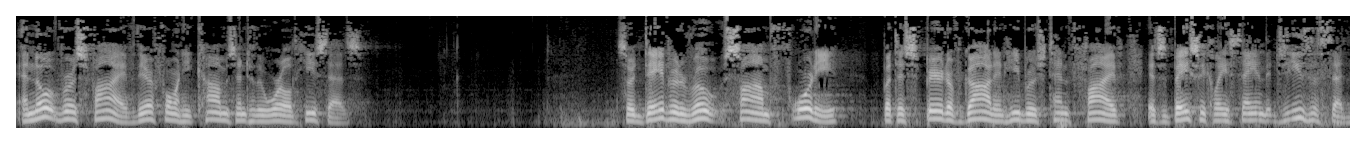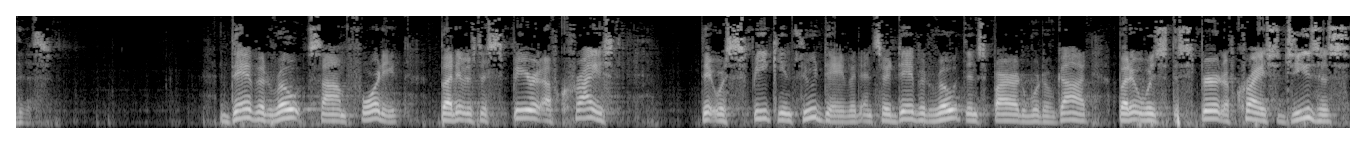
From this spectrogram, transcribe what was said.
And note verse 5, therefore when he comes into the world, he says, so David wrote Psalm 40, but the Spirit of God in Hebrews 10:5 is basically saying that Jesus said this. David wrote Psalm 40, but it was the Spirit of Christ that was speaking through David, and so David wrote the inspired Word of God, but it was the Spirit of Christ, Jesus,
